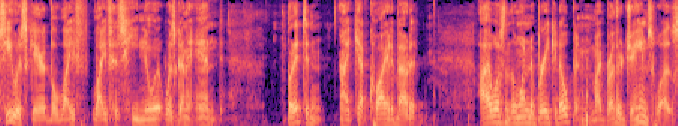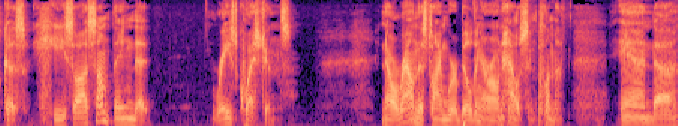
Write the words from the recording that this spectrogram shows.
he was scared the life, life as he knew it was going to end. But it didn't. I kept quiet about it. I wasn't the one to break it open. My brother James was, because he saw something that raised questions. Now, around this time, we were building our own house in Plymouth. And uh,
